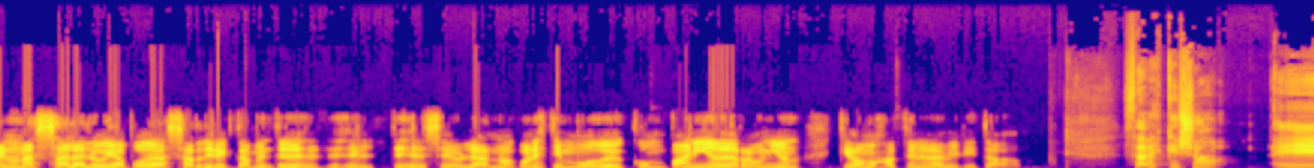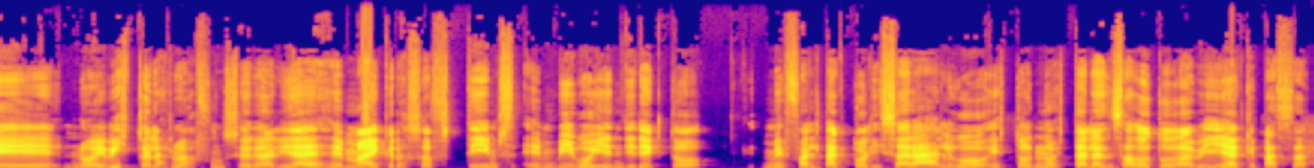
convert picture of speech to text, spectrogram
en una sala lo voy a poder hacer directamente desde, el, desde el celular, ¿no? Con este modo de compañía de reunión que vamos a tener habilitado. Sabes que yo eh, no he visto las nuevas funcionalidades de Microsoft Teams en vivo y en directo. ¿Me falta actualizar algo? ¿Esto no está lanzado todavía? ¿Qué pasa?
